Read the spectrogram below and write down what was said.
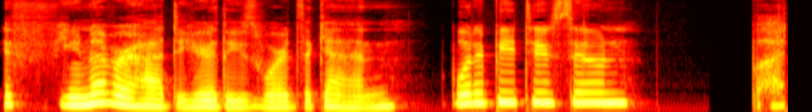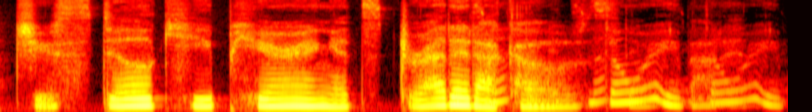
If you never had to hear these words again, would it be too soon? But you still keep hearing its dreaded It's echoes. nothing, Don't worry about it.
